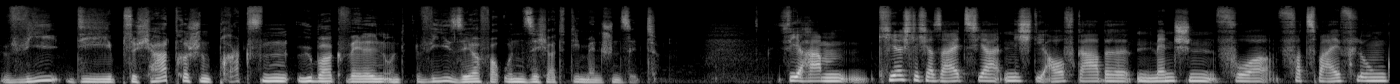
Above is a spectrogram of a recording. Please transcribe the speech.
wie die psychiatrischen Praxen überquellen und wie sehr verunsichert die Menschen sind? Wir haben kirchlicherseits ja nicht die Aufgabe, Menschen vor Verzweiflung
